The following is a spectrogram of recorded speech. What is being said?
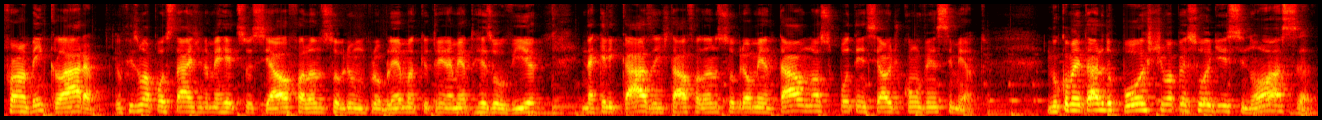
forma bem clara, eu fiz uma postagem na minha rede social falando sobre um problema que o treinamento resolvia. Naquele caso, a gente estava falando sobre aumentar o nosso potencial de convencimento. No comentário do post, uma pessoa disse: "Nossa,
